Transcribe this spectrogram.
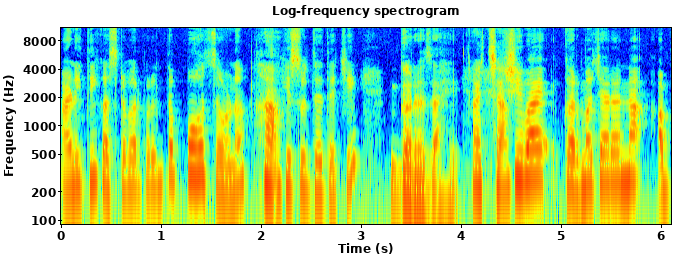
आणि ती कस्टमर पर्यंत पोहोचवणं हा. सुद्धा त्याची गरज आहे शिवाय कर्मचाऱ्यांना अप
